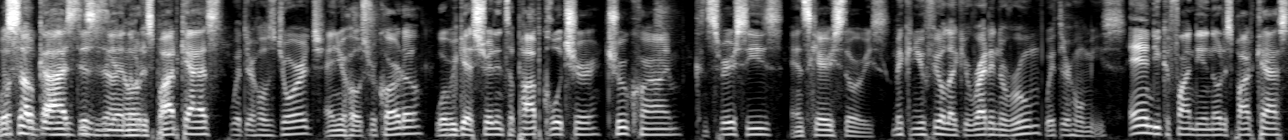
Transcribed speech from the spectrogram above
What's up, guys? This is the Unnoticed Podcast with your host George. and your host Ricardo, where we get straight into pop culture, true crime, conspiracies, and scary stories. making you feel like you're right in the room with your homies. And you can find the Unnoticed Podcast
